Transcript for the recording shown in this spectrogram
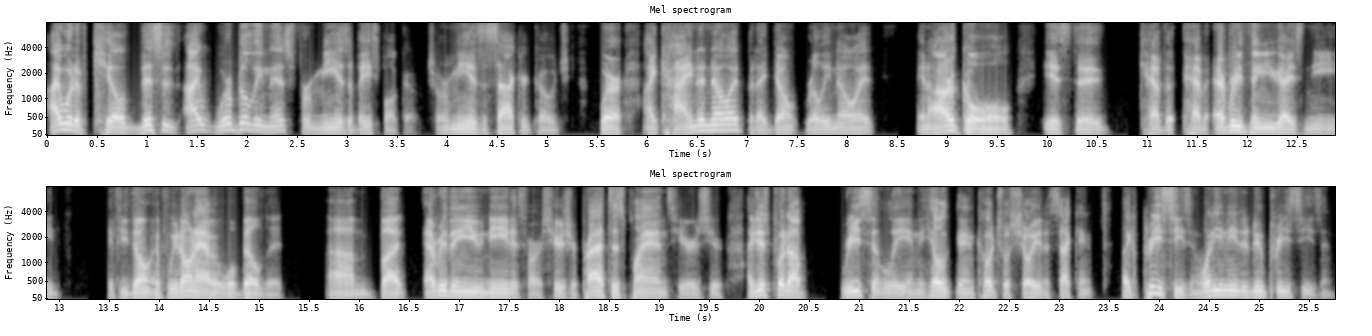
I would have killed. This is, I, we're building this for me as a baseball coach or me as a soccer coach where I kind of know it, but I don't really know it. And our goal is to have the have everything you guys need. If you don't, if we don't have it, we'll build it. Um, but everything you need as far as here's your practice plans, here's your I just put up recently, and he'll and coach will show you in a second, like preseason. What do you need to do preseason?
